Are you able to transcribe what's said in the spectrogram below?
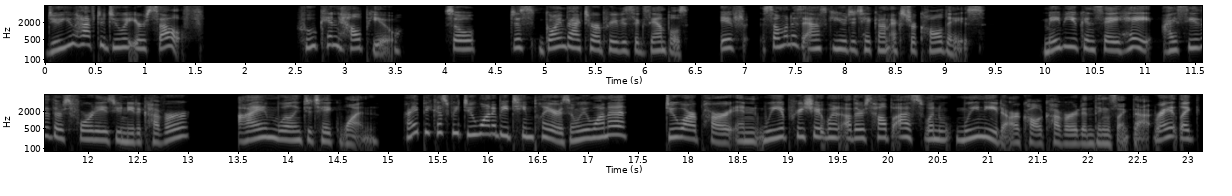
do you have to do it yourself? Who can help you? So just going back to our previous examples, if someone is asking you to take on extra call days, maybe you can say, Hey, I see that there's four days you need to cover. I'm willing to take one, right? Because we do want to be team players and we want to do our part and we appreciate when others help us when we need our call covered and things like that, right? Like,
